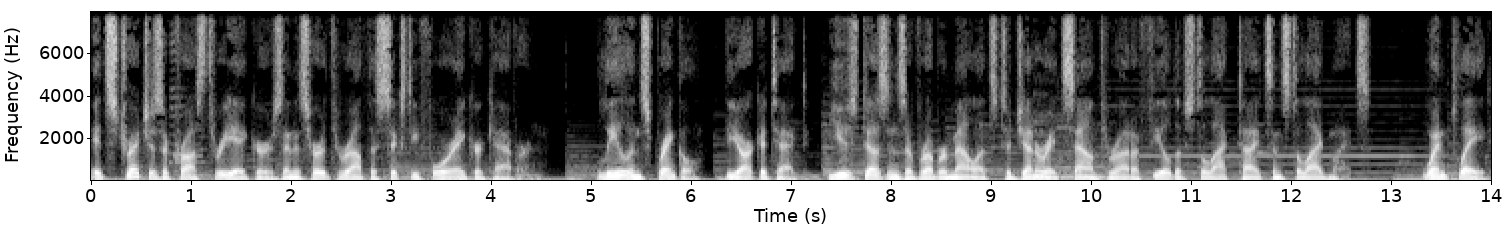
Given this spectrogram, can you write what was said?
It stretches across 3 acres and is heard throughout the 64 acre cavern. Leland Sprinkle, the architect, used dozens of rubber mallets to generate sound throughout a field of stalactites and stalagmites. When played,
